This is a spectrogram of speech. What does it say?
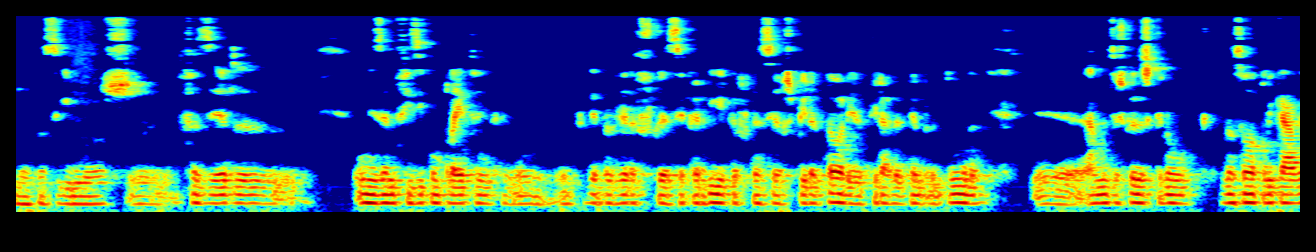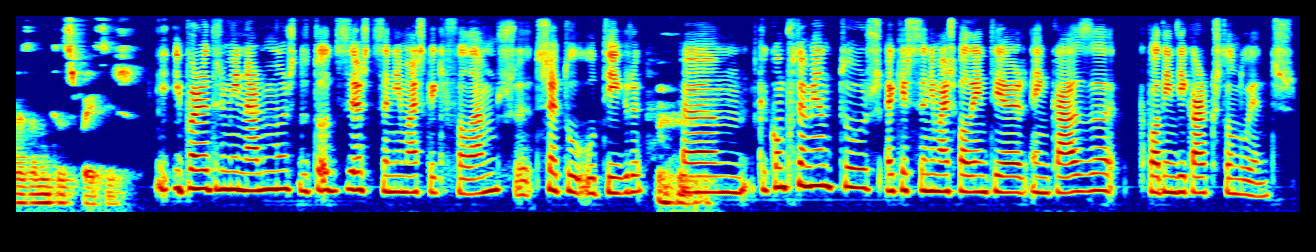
não conseguimos eh, fazer um exame físico completo em que, em que dê para ver a frequência cardíaca, a frequência respiratória, tirar a temperatura. Há muitas coisas que não, que não são aplicáveis a muitas espécies e, e, para terminarmos, de todos estes animais que aqui falamos, exceto o, tigre, um, que comportamentos é que estes animais podem ter em casa que podem indicar que estão doentes?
